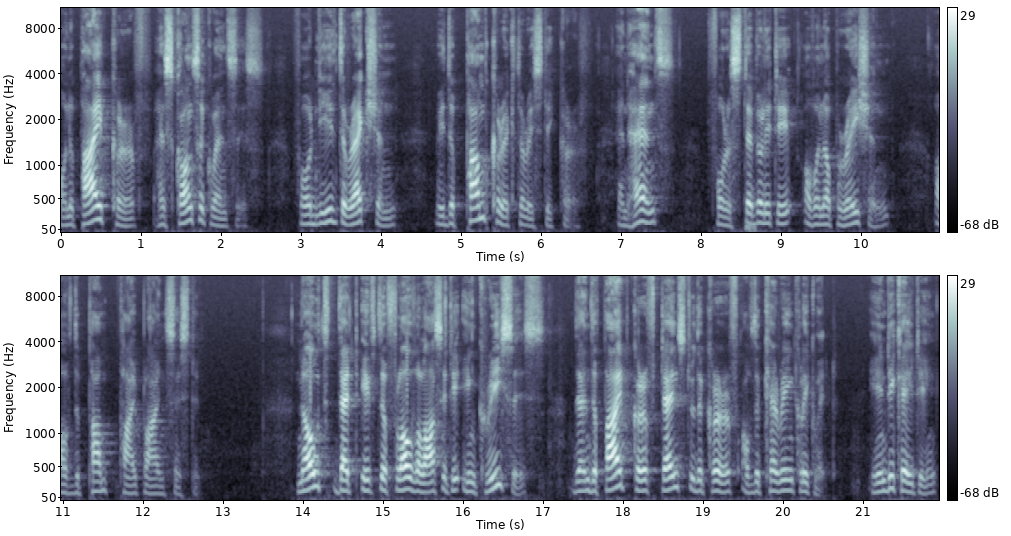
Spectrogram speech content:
on a pipe curve has consequences for the interaction with the pump characteristic curve and hence for the stability of an operation of the pump pipeline system. Note that if the flow velocity increases, then the pipe curve tends to the curve of the carrying liquid, indicating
